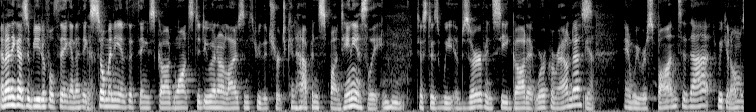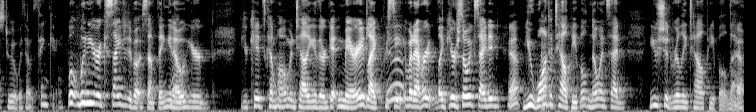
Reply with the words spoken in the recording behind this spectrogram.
Yeah. And I think that's a beautiful thing. And I think so many of the things God wants to do in our lives and through the church can happen spontaneously, mm-hmm. just as we observe and see God at work around us. Yeah. And we respond to that. We can almost do it without thinking. Well, when you're excited about something, you know, your your kids come home and tell you they're getting married, like Christine, Yeah. whatever. Like you're so excited. Yeah. You want to tell people. No one said you should really tell people that, Yeah.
